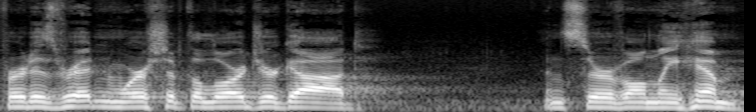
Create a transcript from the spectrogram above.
for it is written, Worship the Lord your God and serve only him.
